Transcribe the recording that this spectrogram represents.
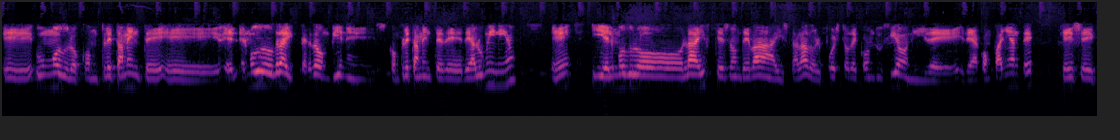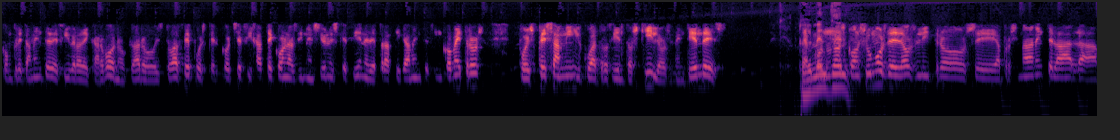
eh, un módulo completamente, eh, el, módulo Drive, perdón, viene completamente de, aluminio, y el módulo Live, que es donde va instalado el puesto de conducción y de, acompañante, que es completamente de fibra de carbono. Claro, esto hace pues que el coche, fíjate con las dimensiones que tiene de prácticamente 5 metros, pues pesa 1.400 kilos, ¿me entiendes? Realmente... Con unos consumos de 2 litros eh, aproximadamente, la,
